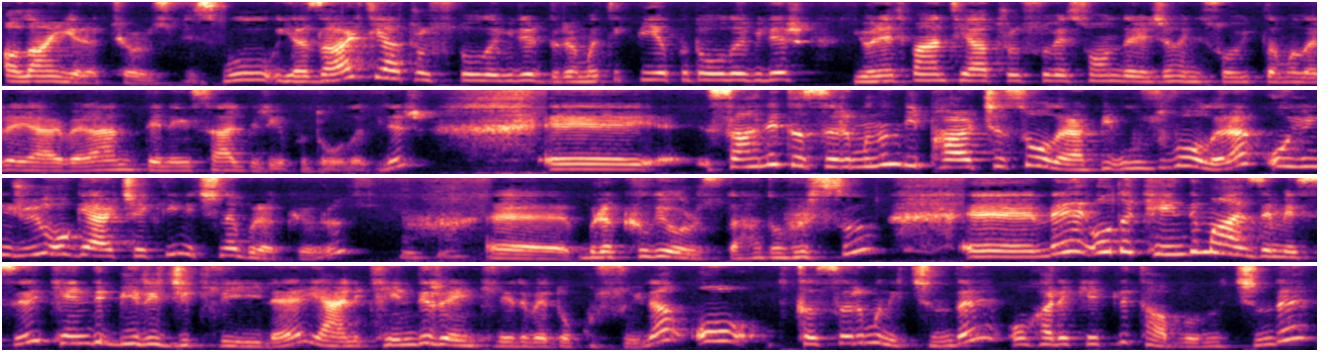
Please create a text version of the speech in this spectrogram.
alan yaratıyoruz biz. Bu yazar tiyatrosu da olabilir, dramatik bir yapıda olabilir, yönetmen tiyatrosu ve son derece hani soyutlamalara yer veren deneysel bir yapıda olabilir. Ee, sahne tasarımının bir parçası olarak, bir uzvu olarak oyuncuyu o gerçekliğin içine bırakıyoruz. Ee, bırakılıyoruz daha doğrusu. Ee, ve o da kendi malzemesi, kendi biricikliğiyle yani kendi renkleri ve dokusuyla o tasarımın içinde, o hareketli tablonun içinde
